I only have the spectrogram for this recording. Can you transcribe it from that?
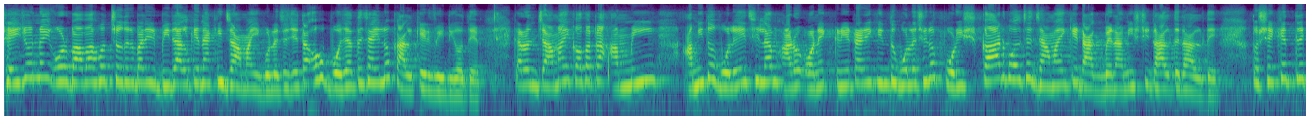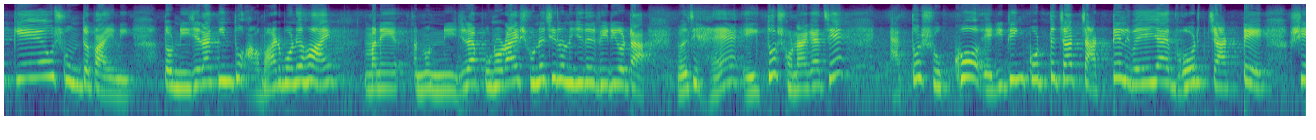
সেই জন্যই ওর বাবা হচ্ছে ওদের বাড়ির বিড়ালকে নাকি জামাই বলেছে, যেটা ও বোঝাতে চাইলো কালকের ভিডিওতে। কারণ জামাই কথাটা আমি আমি তো বলেইছিলাম আরও অনেক ক্রিয়েটারই কিন্তু বলেছিল, পরিষ্কার বলছে জামাইকে ডাকবে না, মিষ্টি ঢালতে ঢালতে। তো সেক্ষেত্রে কেউ শুনতে পায়নি। তো নিজেরা কিন্তু আমার মনে হয় মানে নিজেরা পুনরায় শুনেছিল নিজেদের ভিডিওটা। বলছে হ্যাঁ এই তো শোনা গেছে, এত সূক্ষ্ম এডিটিং করতে চার, চারটে বেজে যায়, ভোর চারটে, সে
